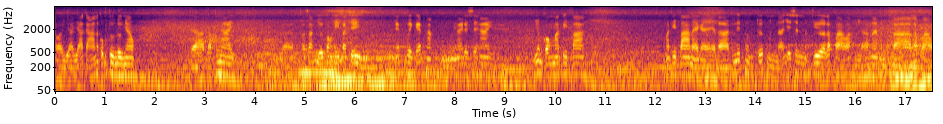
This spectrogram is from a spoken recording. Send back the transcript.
Rồi, và giá cả nó cũng tương đương nhau. Và cặp thứ hai là so sánh giữa con Hitachi SVKH 12DC2 với một con Makita. Makita này là cái clip hôm trước mình đã vệ sinh, mình chưa lắp vào á. Và hôm nay mình cũng đã lắp vào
